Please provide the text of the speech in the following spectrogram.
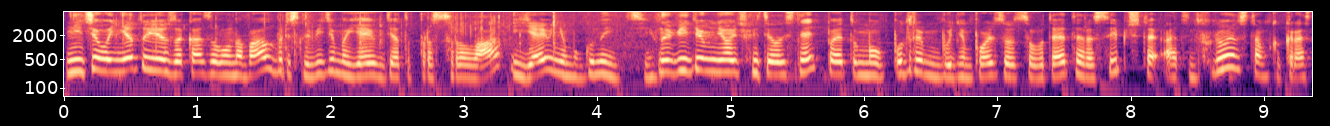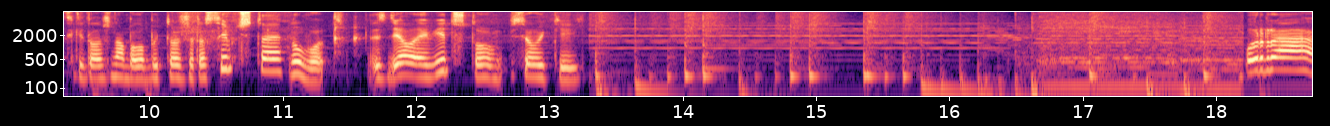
Ничего нету, я ее заказывала на Wildberries, но, видимо, я ее где-то просрала, и я ее не могу найти. Но видео мне очень хотелось снять, поэтому пудрой мы будем пользоваться вот этой рассыпчатой от Influence. Там как раз-таки должна была быть тоже рассыпчатая. Ну вот, сделаем вид, что все окей. Ура!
